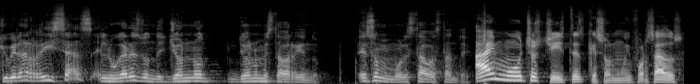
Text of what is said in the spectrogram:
que hubiera risas en lugares donde yo no, yo no me estaba riendo. Eso me molestaba bastante. Hay muchos chistes que son muy forzados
